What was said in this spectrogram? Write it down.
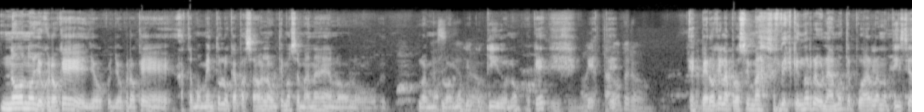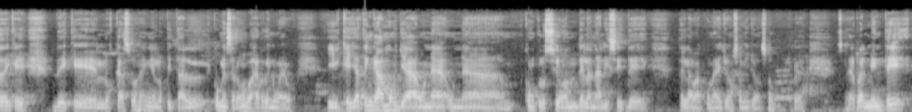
No, no, yo creo que yo, yo creo que hasta el momento lo que ha pasado en la última semana lo, lo, hemos, lo hemos discutido, ¿no? ¿Okay? Sí, sí, no he estado, este, pero Espero que la próxima vez que nos reunamos te pueda dar la noticia de que, de que los casos en el hospital comenzaron a bajar de nuevo y que ya tengamos ya una, una conclusión del análisis de, de la vacuna de Johnson Johnson. Pues, realmente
